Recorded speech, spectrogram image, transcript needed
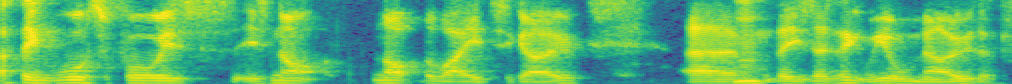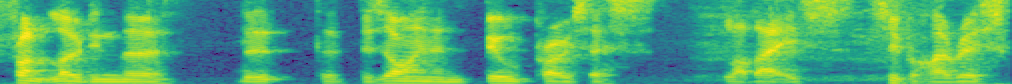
I think waterfall is is not not the way to go. Um, These, I think we all know that front loading the, the the design and build process like that is super high risk.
